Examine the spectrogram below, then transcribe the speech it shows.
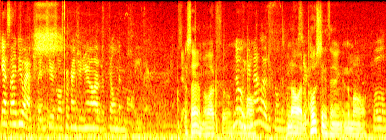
Yes, I do actually. I'm Sears Loss Prevention. You're not allowed to film in the mall either. Yes, I am. allowed to film. No, in the you're mall. not allowed to film in the I'm not allowed to post anything in the mall. Well,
